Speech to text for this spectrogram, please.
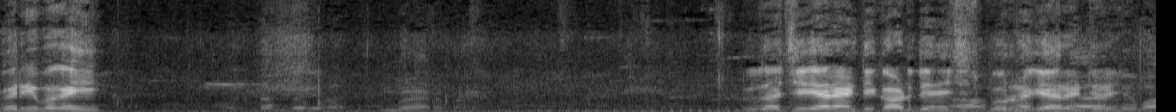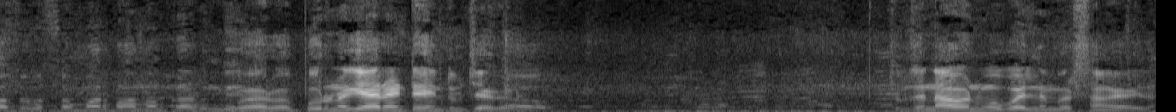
गरीब बघा ही? आहे. बरं बरं. दुधाची गॅरंटी काढू देण्याची पूर्ण गॅरंटी ते राहील. वासरू समोर बांधून काढून दे. बरं बरं पूर्ण गॅरंटी राहील तुमच्याकडे. हो. तुमचं नाव आणि मोबाईल नंबर सांगा एकदा.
